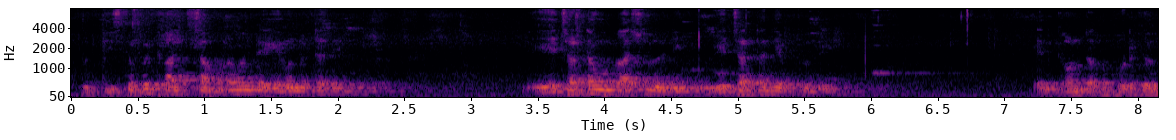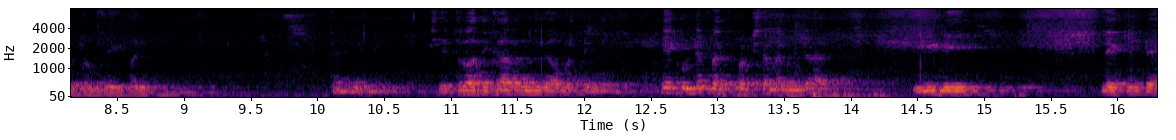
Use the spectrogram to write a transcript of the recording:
ఇప్పుడు తీసుకుపోయి కాల్చి చంపడం అంటే ఏమన్నట్టు ఏ చట్టం రాసింది నీకు? ఏ చట్టం చెప్తుంది? ఎన్కౌంటర్ గుడికెళ్తుంది చేయమని చేతిలో అధికారం ఉంది కాబట్టి లేకుంటే ప్రతిపక్షాల మీద ఈడీ లేకుంటే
